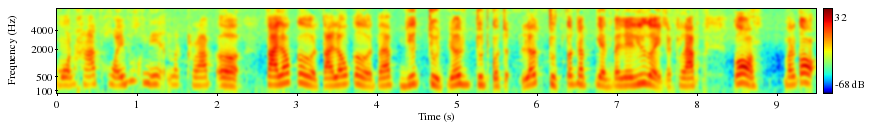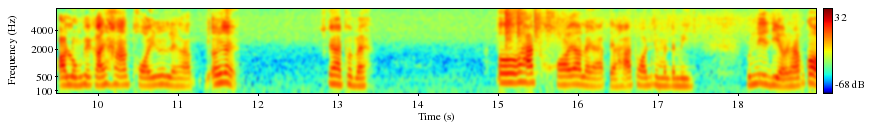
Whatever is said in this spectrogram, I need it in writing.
โหมด Hard Point พวกนี้นะครับ เอ่อตายแล้วเกิดตายแล้วเกิดแบบยึดจุดแล้วจุดก็จะแล้วจุดก็จะเปลี่ยนไปเรื่อยๆนะครับ ก็ มันก็อารมณ์คล้ายๆ Hard Point นั่นเลยครับ เอ้ยเนี่ยใช่ Hard Point ไหมเออฮาร์ดพอยอะไรครับ แต่ฮาร์ดพอยมันจะมีรุ่นนี้เดียวนะครับ ก็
